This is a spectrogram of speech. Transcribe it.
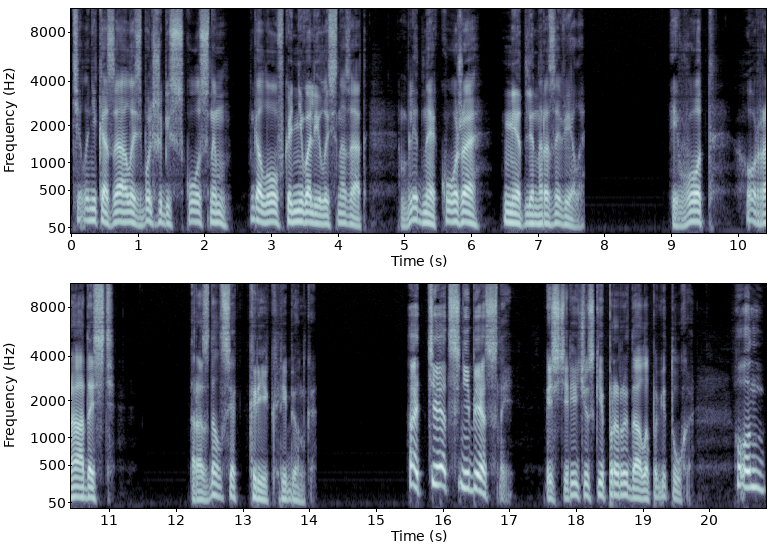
Тело не казалось больше бескостным, головка не валилась назад — бледная кожа медленно розовела. И вот, о радость! Раздался крик ребенка. «Отец небесный!» — истерически прорыдала повитуха. «Он...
